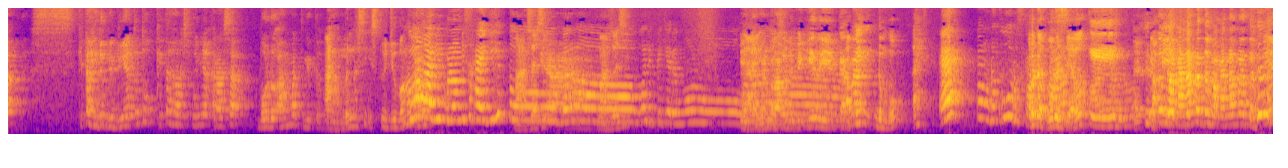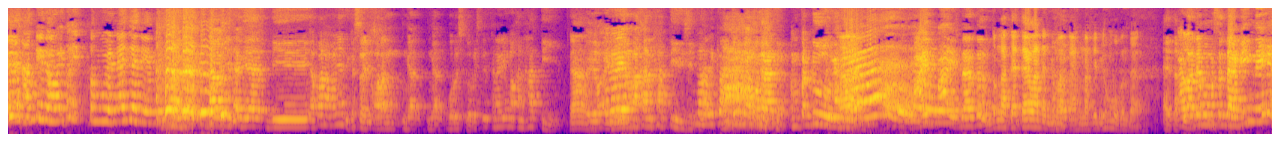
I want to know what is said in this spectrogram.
kita hidup di dunia tuh tuh kita harus punya rasa bodoh amat gitu Ah, bener sih, setuju banget. Gue lagi belum bisa kayak gitu. Masa sih? Belum. Masa sih? Gue dipikirin mulu. ya Nah, jangan ini. terlalu dipikirin karena Tapi gemuk. Eh, Eh, kan udah kurus kan? Oh, udah kurus ya? Oke. Eh, itu makan apa tuh makan apa tuh Eh, nanti dong itu tungguin aja nih. kalau bisa dia di apa namanya dikeselin orang nggak nggak kurus-kurus itu karena dia makan hati. nah. Yo, Dia makan hati di situ. Balik itu lagi. nggak makan empedu gitu kan pahit pahit dah tuh Untung nggak tetelan yang dimakan, makin gemuk ntar. Eh, tapi kalau ada yang mau pesen daging nih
